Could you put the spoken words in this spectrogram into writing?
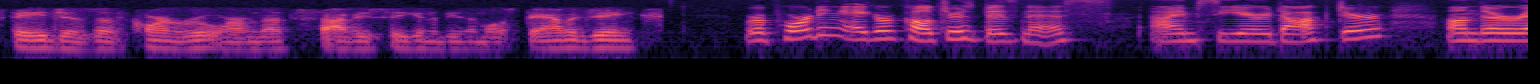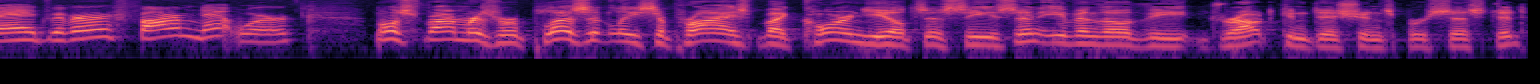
stages of corn rootworm. That's obviously going to be the most damaging. Reporting agriculture's business. I'm Sierra Doctor on the Red River Farm Network. Most farmers were pleasantly surprised by corn yields this season, even though the drought conditions persisted.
